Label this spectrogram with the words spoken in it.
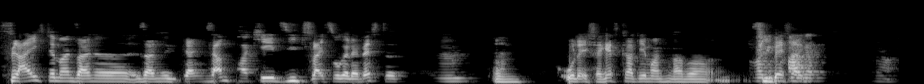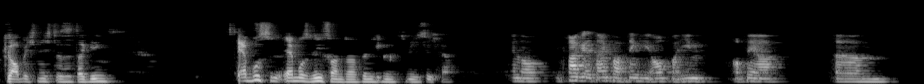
vielleicht, wenn man seine, seine, sein Gesamtpaket sieht, vielleicht sogar der Beste. Mhm. Ähm, oder ich vergesse gerade jemanden, aber viel besser ja. glaube ich nicht, dass es da ging. Er muss, er muss liefern, da bin ich mir ziemlich sicher. Genau. Die Frage ist einfach, denke ich, auch bei ihm, ob er ähm,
